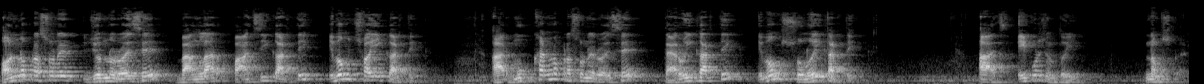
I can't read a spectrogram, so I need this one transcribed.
অন্নপ্রাশনের জন্য রয়েছে বাংলার পাঁচই কার্তিক এবং ছয়ই কার্তিক। আর মুখ্যান্নপ্রাশনে রয়েছে তেরোই কার্তিক এবং ষোলোই কার্তিক। আজ এই পর্যন্তই। নমস্কার।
